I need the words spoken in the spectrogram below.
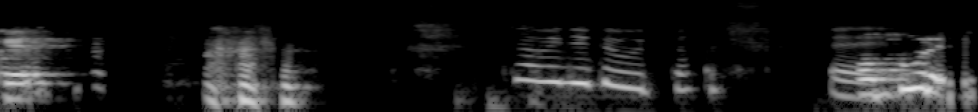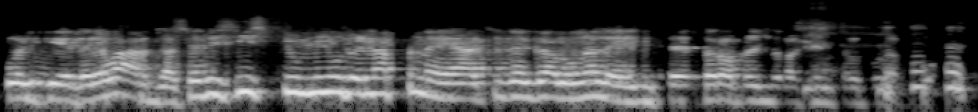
che... Trovi di tutto. Eh. Oppure ti puoi chiedere, guarda, se resisti un minuto in apnea ti regalo una lente, però prendo la centratura fuori.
